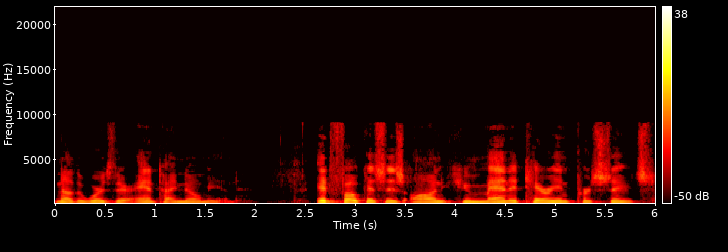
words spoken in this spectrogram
In other words, they're antinomian. It focuses on humanitarian pursuits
